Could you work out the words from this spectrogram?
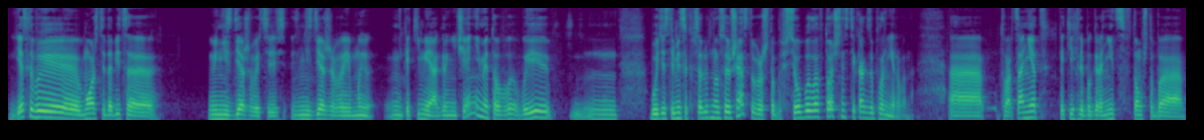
Если вы можете добиться вы не сдерживаете, не сдерживаемы никакими ограничениями, то вы, вы будете стремиться к абсолютному совершенству, чтобы все было в точности, как запланировано. А, у Творца нет каких-либо границ в том, чтобы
